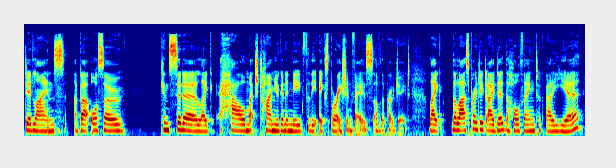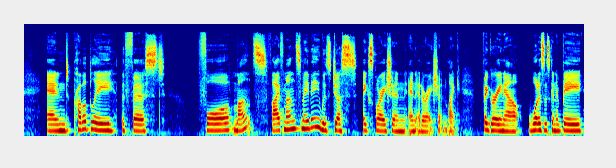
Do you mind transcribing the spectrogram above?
deadlines, but also consider like how much time you're going to need for the exploration phase of the project. Like the last project I did, the whole thing took about a year and probably the first 4 months, 5 months maybe was just exploration and iteration, like figuring out what is this going to be?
